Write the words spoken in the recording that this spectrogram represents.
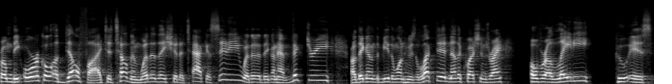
from the oracle of Delphi to tell them whether they should attack a city, whether they're going to have victory, are they going to be the one who's elected, and other questions, right? Over a lady who is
